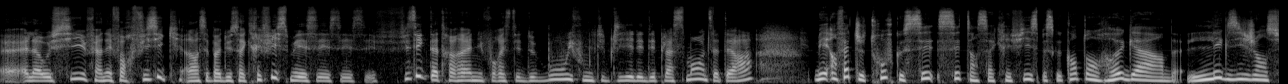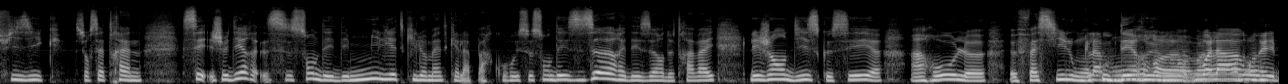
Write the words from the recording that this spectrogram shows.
Euh, elle a aussi fait un effort physique. Alors c'est pas du sacrifice, mais c'est physique d'être reine. Il faut rester debout, il faut multiplier les déplacements, etc. Mais en fait, je trouve que c'est un sacrifice parce que quand on regarde l'exigence physique sur cette reine. C'est, je veux dire, ce sont des, milliers de kilomètres qu'elle a parcouru. Ce sont des heures et des heures de travail. Les gens disent que c'est euh, un rôle euh, facile où on coupe des rues. Euh, voilà, on, est,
